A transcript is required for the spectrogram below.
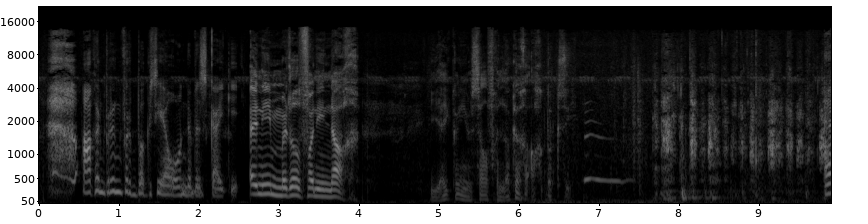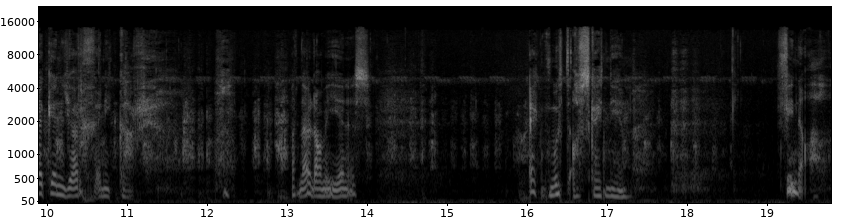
Ag en bring vir Buksie 'n hondebeskuitjie. In die middel van die nag. Jy kan jouself gelukkig ag, Bixie. Ek en Jurg in die kar. Wat nou daarmee heen is? Ek moet afskeid neem. Finaal.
